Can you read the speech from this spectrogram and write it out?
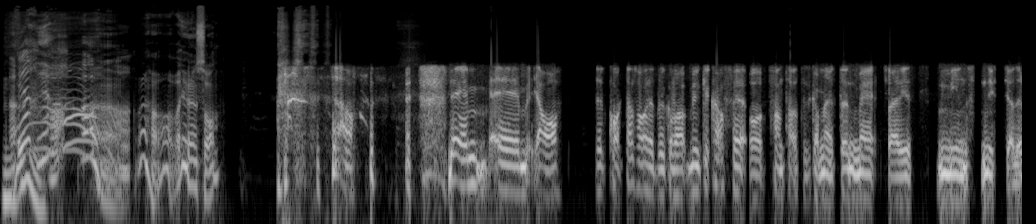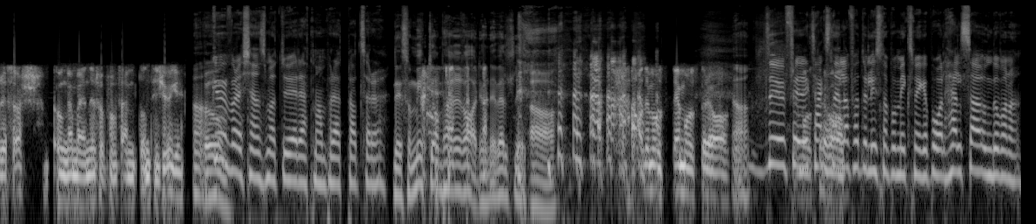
Jaha. Jaha, vad gör en sån? Ja, det är, eh, ja, det korta svaret brukar vara mycket kaffe och fantastiska möten med Sveriges minst nyttjade resurs, unga människor från 15 till 20. Gud vad det känns som att du är rätt man på rätt plats. Hörru. Det är som mitt jobb här i radion, det är väldigt likt. Ja. Ja, det måste det, måste det vara. Du Fredrik, tack snälla för att du lyssnar på Mix Megapol. Hälsa ungdomarna.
